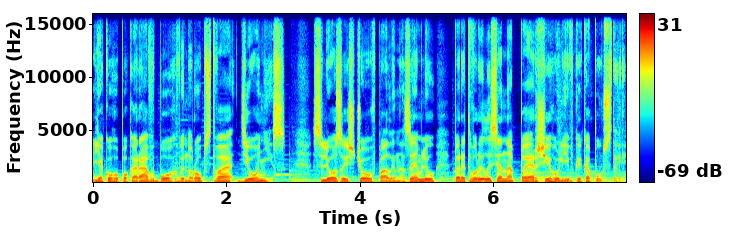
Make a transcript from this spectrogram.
якого покарав бог виноробства Діоніс. Сльози, що впали на землю, перетворилися на перші голівки капусти.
